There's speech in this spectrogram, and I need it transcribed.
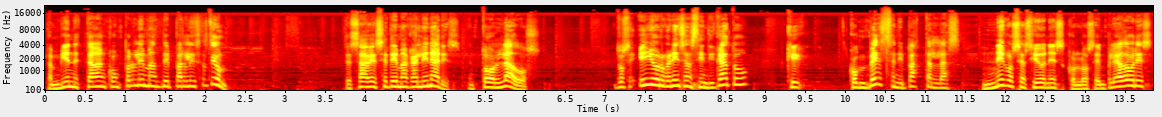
también estaban con problemas de paralización. Usted sabe ese tema acá en todos lados. Entonces ellos organizan sindicatos que conversan y pastan las negociaciones con los empleadores,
